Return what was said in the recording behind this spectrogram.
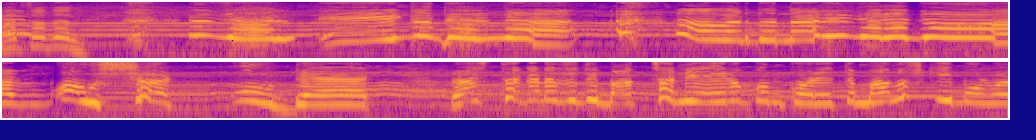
বাচ্চা দেন। স্যার একটু দেন না। আমার তো নারী ছাড়া ধন। ও শার্ট ও ড্যাড রাস্তাঘাটে যদি বাচ্চা নিয়ে এরকম করে, তো মানুষ কি বলবে?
